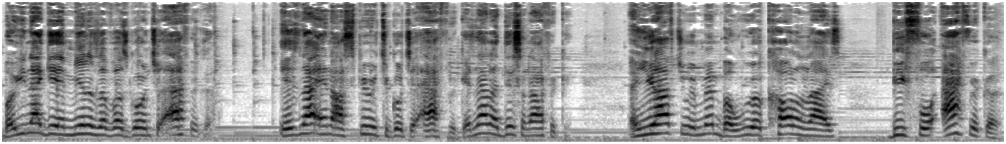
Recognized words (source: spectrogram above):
But you're not getting millions of us going to Africa. It's not in our spirit to go to Africa. It's not a diss on Africa. And you have to remember, we were colonized before Africa.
